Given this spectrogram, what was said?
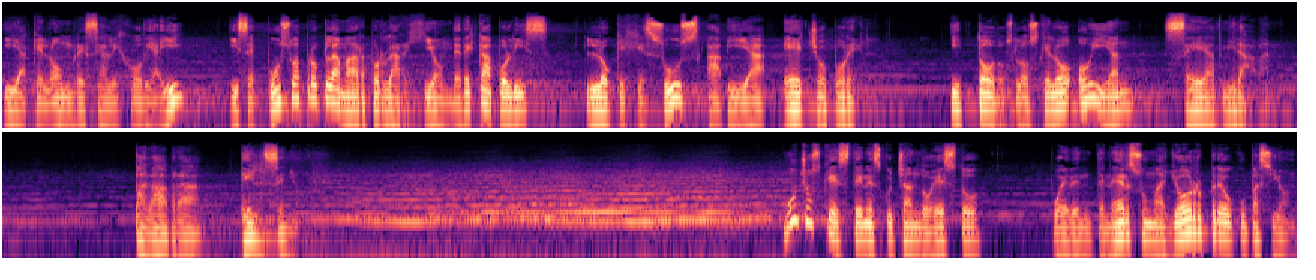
Y aquel hombre se alejó de ahí y se puso a proclamar por la región de Decápolis lo que Jesús había hecho por él. Y todos los que lo oían se admiraban. Palabra del Señor. Muchos que estén escuchando esto pueden tener su mayor preocupación,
